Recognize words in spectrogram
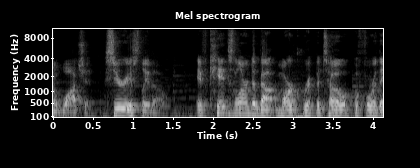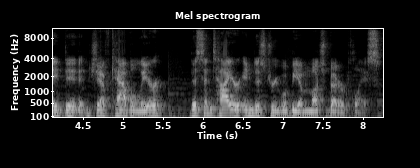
to watch it. Seriously though, if kids learned about Mark Rippetoe before they did Jeff Cavaliere, this entire industry will be a much better place.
